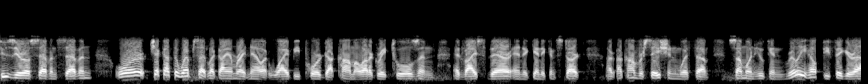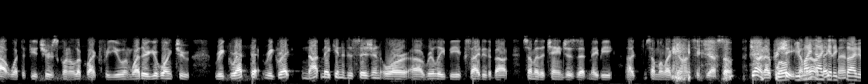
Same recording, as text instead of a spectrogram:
two zero seven seven or check out the website like I am right now at whybepoor.com. A lot of great tools and advice there. And again, it can start a, a conversation with uh, someone who can really help you figure out what the future is going to look like for you and whether you're going to regret that, regret not making a decision or uh, really be excited about some of the changes that maybe uh, someone like John suggests. So, John, I appreciate well, you. You might on. not Thanks, get man.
